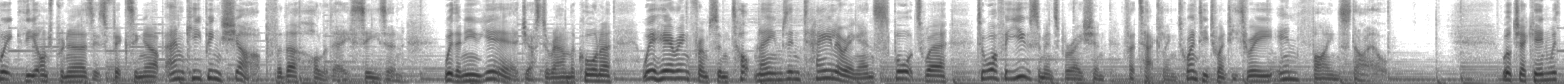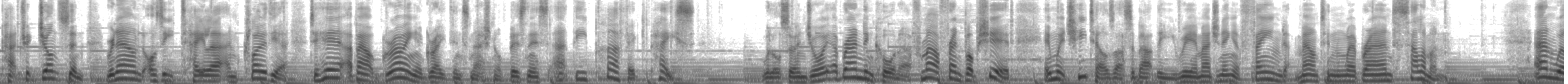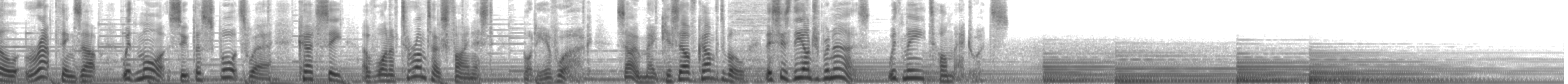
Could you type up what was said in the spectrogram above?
week, The Entrepreneurs is fixing up and keeping sharp for the holiday season. With a new year just around the corner, we're hearing from some top names in tailoring and sportswear to offer you some inspiration for tackling 2023 in fine style. We'll check in with Patrick Johnson, renowned Aussie tailor and clothier, to hear about growing a great international business at the perfect pace. We'll also enjoy a branding corner from our friend Bob Sheard, in which he tells us about the reimagining of famed mountain wear brand Salomon. And we'll wrap things up with more super sportswear, courtesy of one of Toronto's finest, Body of Work. So make yourself comfortable. This is The Entrepreneurs with me, Tom Edwards.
